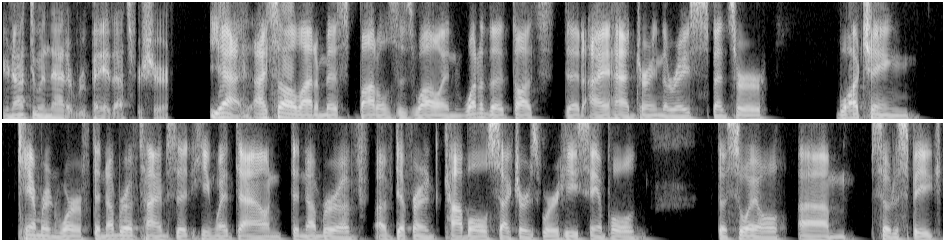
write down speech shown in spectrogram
you're not doing that at Roubaix, that's for sure. Yeah, I saw a lot of missed bottles as well. And one of the thoughts that I had during the race, Spencer, watching Cameron Wurf, the number of times that he went down, the number of of different cobble sectors where he sampled the soil, um, so to speak.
